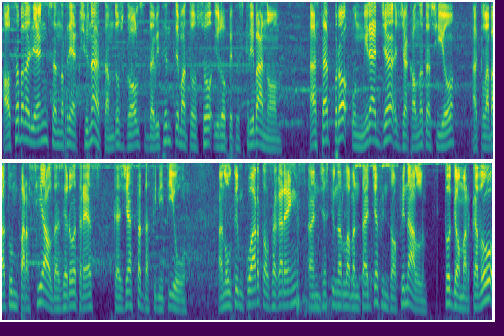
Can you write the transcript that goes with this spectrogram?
els sabadellencs han reaccionat amb dos gols de Vicente Matoso i López Escribano. Ha estat, però, un miratge, ja que el natació ha clavat un parcial de 0 a 3 que ja ha estat definitiu. En últim quart, els agarencs han gestionat l'avantatge fins al final. Tot i el marcador,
